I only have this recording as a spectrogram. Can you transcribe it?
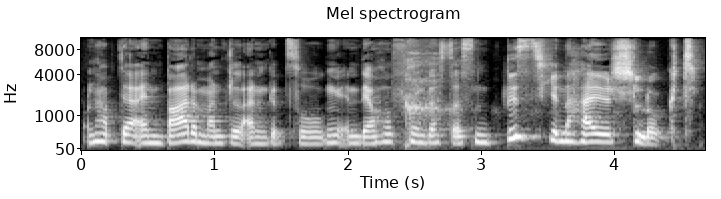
und habe der einen Bademantel angezogen, in der Hoffnung, dass das ein bisschen Hall schluckt.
